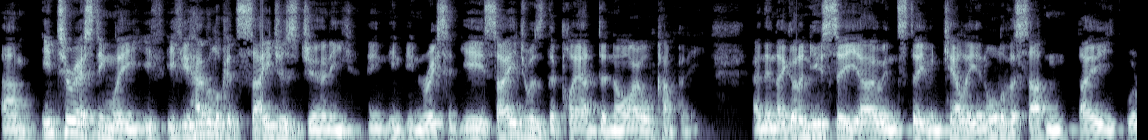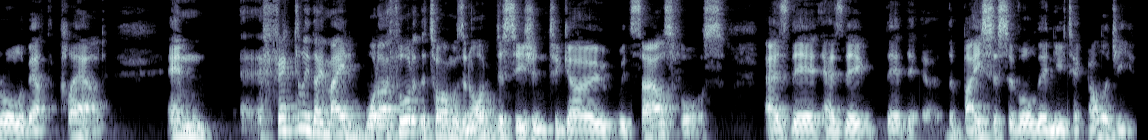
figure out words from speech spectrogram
Um, interestingly, if, if you have a look at Sage's journey in, in, in recent years, Sage was the cloud denial company. And then they got a new CEO in Stephen Kelly, and all of a sudden they were all about the cloud. And effectively they made what I thought at the time was an odd decision to go with Salesforce as their as their, their, their, the basis of all their new technology.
